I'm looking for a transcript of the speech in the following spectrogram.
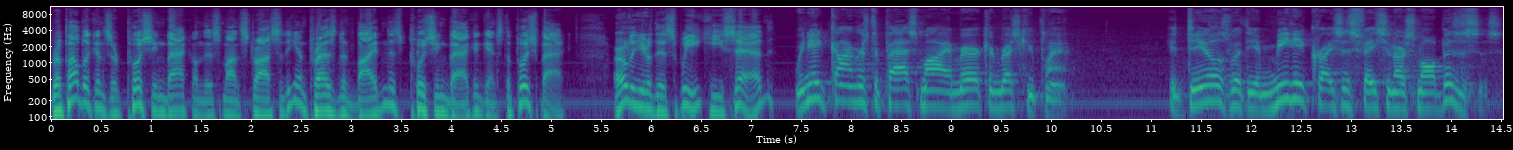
Republicans are pushing back on this monstrosity, and President Biden is pushing back against the pushback. Earlier this week, he said, We need Congress to pass my American Rescue Plan. It deals with the immediate crisis facing our small businesses.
